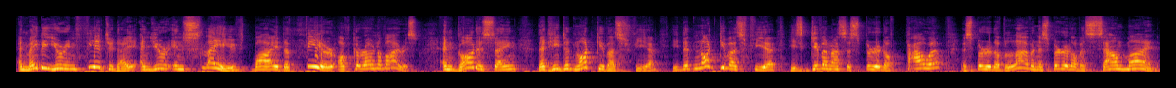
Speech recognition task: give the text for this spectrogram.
And maybe you're in fear today and you're enslaved by the fear of coronavirus. And God is saying that He did not give us fear. He did not give us fear. He's given us a spirit of power, a spirit of love, and a spirit of a sound mind.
